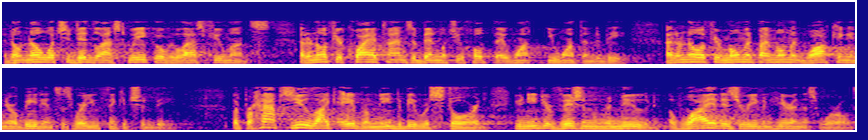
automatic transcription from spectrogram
I don't know what you did last week over the last few months. I don't know if your quiet times have been what you hope they want, you want them to be. I don't know if your moment by moment walking in your obedience is where you think it should be. But perhaps you, like Abram, need to be restored. You need your vision renewed of why it is you're even here in this world.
